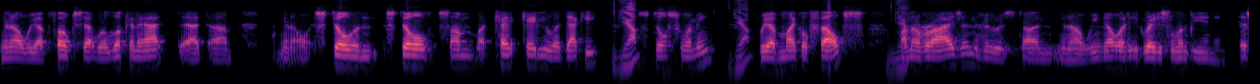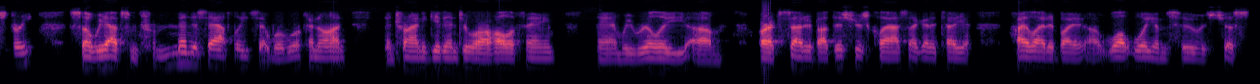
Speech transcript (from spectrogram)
you know, we have folks that we're looking at that, um, you know, still in still some like Katie Ledecky, Yep. still swimming. Yep. We have Michael Phelps Yep. on the horizon, who has done, you know, we know what the greatest Olympian in history. So we have some tremendous athletes that we're working on and trying to get into our Hall of Fame, and we really um, are excited about this year's class. I got to tell you, highlighted by uh, Walt Williams, who is just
